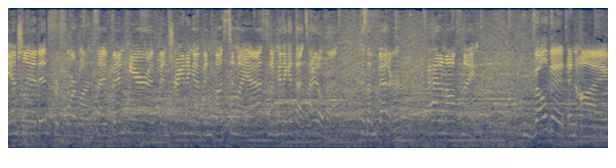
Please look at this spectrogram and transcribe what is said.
Angelina did for four months. I've been here, I've been training, I've been busting my ass, and I'm going to get that title back because I'm better. Velvet and I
